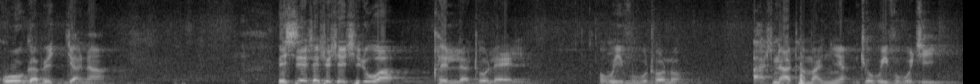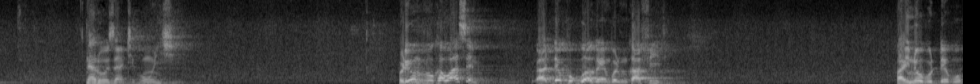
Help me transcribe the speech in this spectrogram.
Gwogaba ejjana ekireeta ekyo kyekiriwa qillatu lilm obwivu butono. Ate natamanya nti obwivu buki? Nalowooza nti bungi. Oli omuvubuka waseno adde kuggwa agayemba oli mukafiiri. Alina obudde bwo.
